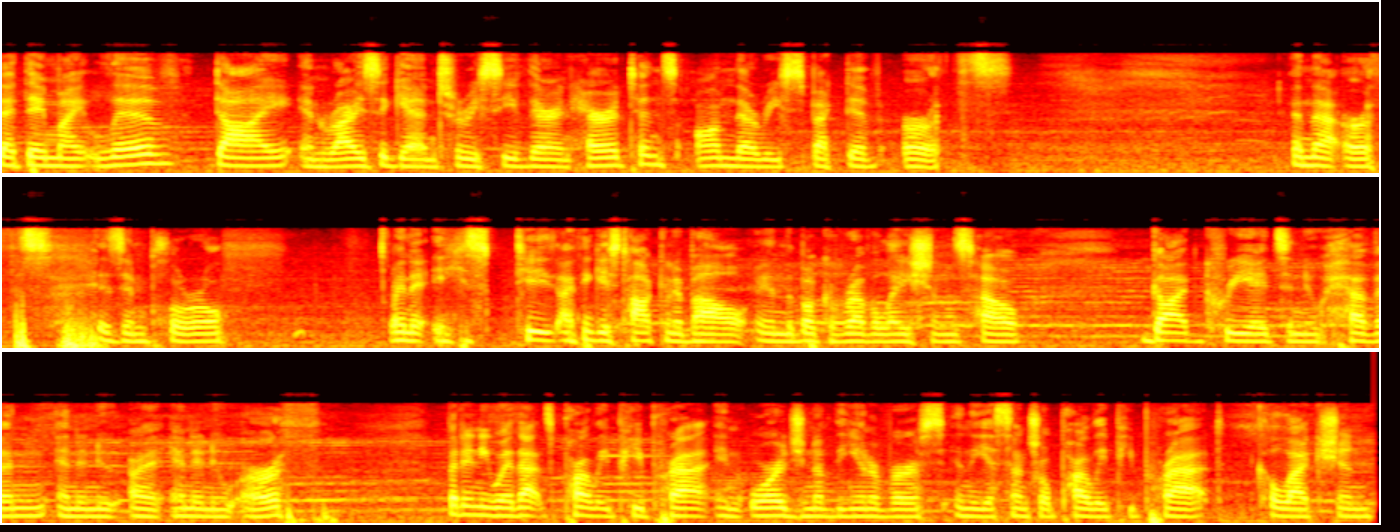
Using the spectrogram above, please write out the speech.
that they might live, die, and rise again to receive their inheritance on their respective earths. And that earths is in plural. And he's, he, I think he's talking about in the book of Revelations how God creates a new heaven and a new uh, and a new earth. But anyway, that's Parley P. Pratt in Origin of the Universe in the Essential Parley P. Pratt collection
